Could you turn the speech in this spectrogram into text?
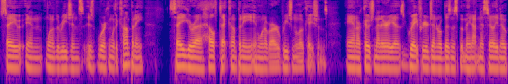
say in one of the regions, is working with a company, say you're a health tech company in one of our regional locations, and our coach in that area is great for your general business, but may not necessarily know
